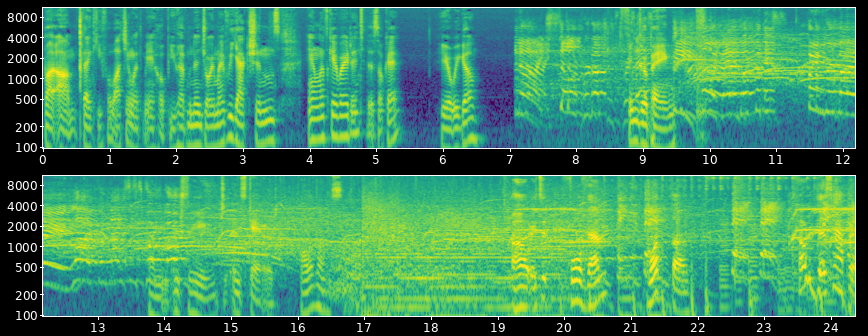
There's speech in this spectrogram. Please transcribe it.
But um, thank you for watching with me. I hope you have been enjoying my reactions. And let's get right into this, okay? Here we go. Finger bang. presents the boy band of minutes, Finger Bang, live from Madison Square I'm Garden. Intrigued and scared all at once. Oh, is it four of them? What the? How did this happen?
